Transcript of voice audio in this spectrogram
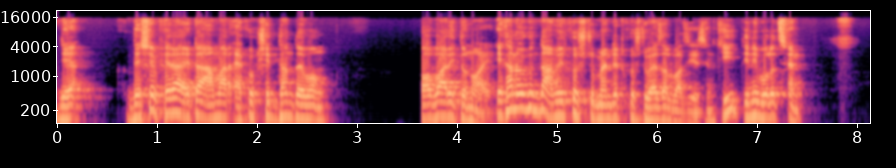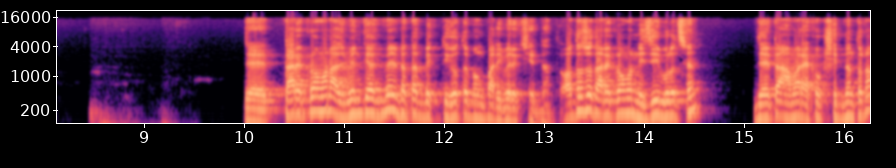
যে দেশে ফেরা এটা আমার একক সিদ্ধান্ত এবং অবারিত নয়। এখানেও কিন্তু আমির খসরু ম্যান্ডেট খসরু ভেজাল বাজিয়েছেন। কি? তিনি বলেছেন যে তারেক রহমান আসবেন কি আসবেন, এটা তার ব্যক্তিগত এবং পারিবারিক সিদ্ধান্ত। অথচ তারেক রহমান নিজেই বলেছেন যে এটা আমার একক সিদ্ধান্ত না,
